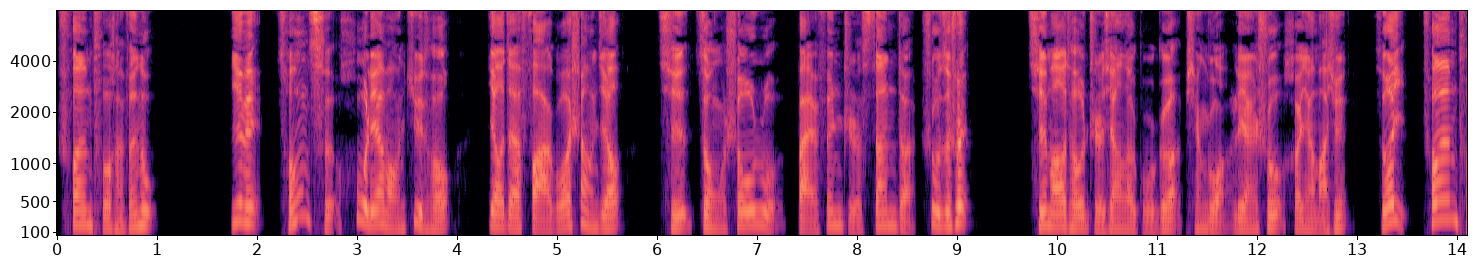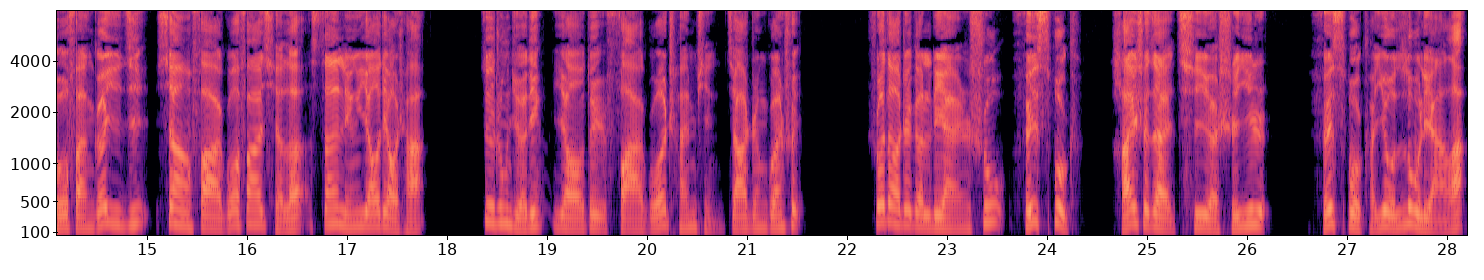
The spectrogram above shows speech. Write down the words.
川普很愤怒，因为从此互联网巨头要在法国上交其总收入百分之三的数字税。其矛头指向了谷歌、苹果、脸书和亚马逊，所以川普反戈一击，向法国发起了“三零幺”调查，最终决定要对法国产品加征关税。说到这个脸书 （Facebook），还是在七月十一日，Facebook 又露脸了，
